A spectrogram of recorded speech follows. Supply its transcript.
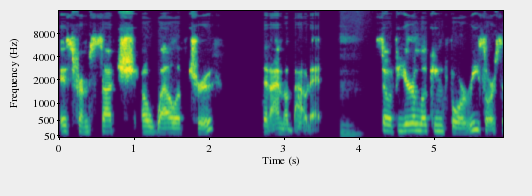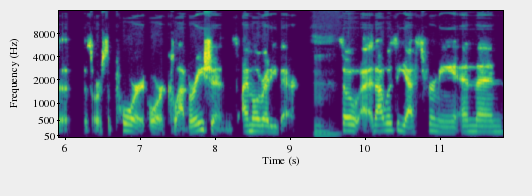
is from such a well of truth that I'm about it. Mm. So if you're looking for resources or support or collaborations, I'm already there. Mm. So uh, that was a yes for me. And then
